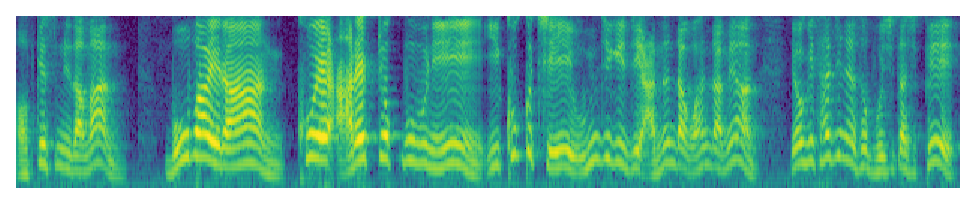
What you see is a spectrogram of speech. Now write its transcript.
없겠습니다만 모바일한 코의 아래쪽 부분이 이 코끝이 움직이지 않는다고 한다면 여기 사진에서 보시다시피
